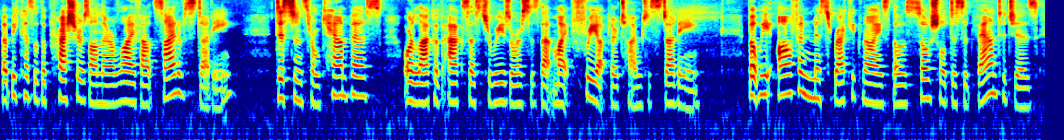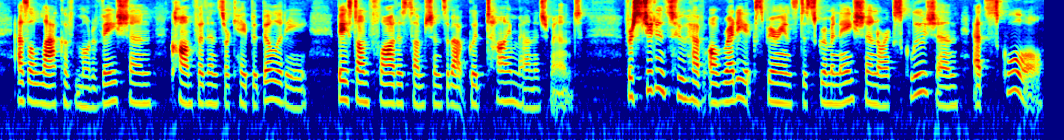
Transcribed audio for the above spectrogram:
but because of the pressures on their life outside of study, distance from campus, or lack of access to resources that might free up their time to study but we often misrecognize those social disadvantages as a lack of motivation, confidence, or capability based on flawed assumptions about good time management. For students who have already experienced discrimination or exclusion at school,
